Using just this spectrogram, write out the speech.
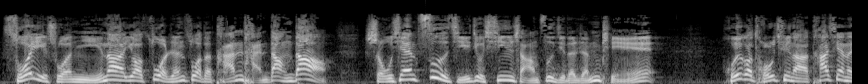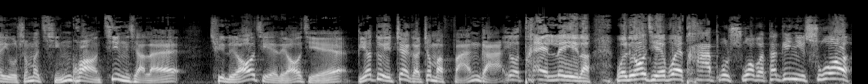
所以说，你呢要做人做的坦坦荡荡，首先自己就欣赏自己的人品，回过头去呢，他现在有什么情况，静下来去了解了解，别对这个这么反感。哟，太累了，我了解我他不说吧，他给你说，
